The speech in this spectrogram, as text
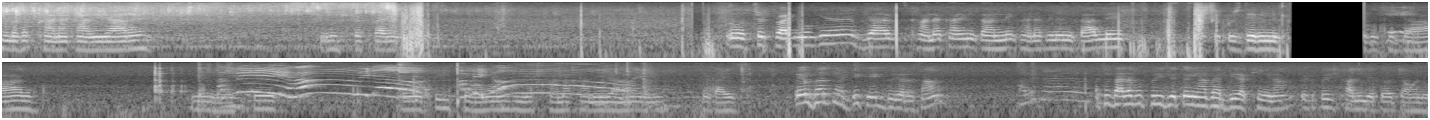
लोग सब खाना खाने जा रहे हैं रोस्टेड फ्राई रोस्टेड फ्राई हो गया है अब रहे बस खाना खाने निकाल लें खाना पीना निकाल लें फिर कुछ देर में देखिए दाल रोटी चावल खाना खाने जा रहे हैं तो गाइस ए उधर की हड्डी फेंक दो जरा सा। अच्छा दादा वो फ्रिज लेते हो यहाँ पे हड्डी रखेंगे ना तो फ्रिज खाली लेते हो चावल को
